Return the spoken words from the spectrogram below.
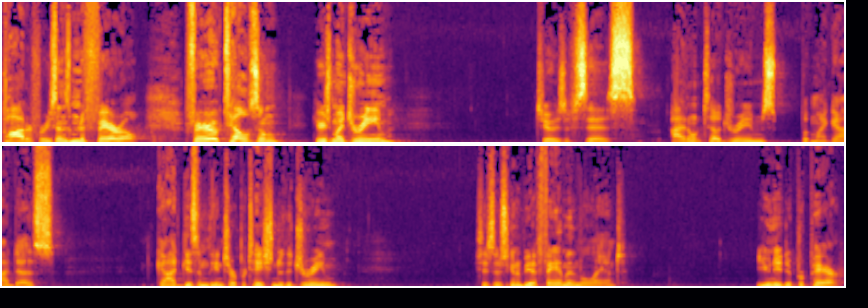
Potiphar. He sends him to Pharaoh. Pharaoh tells him, Here's my dream. Joseph says, I don't tell dreams, but my God does. God gives him the interpretation to the dream. He says, There's going to be a famine in the land. You need to prepare.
